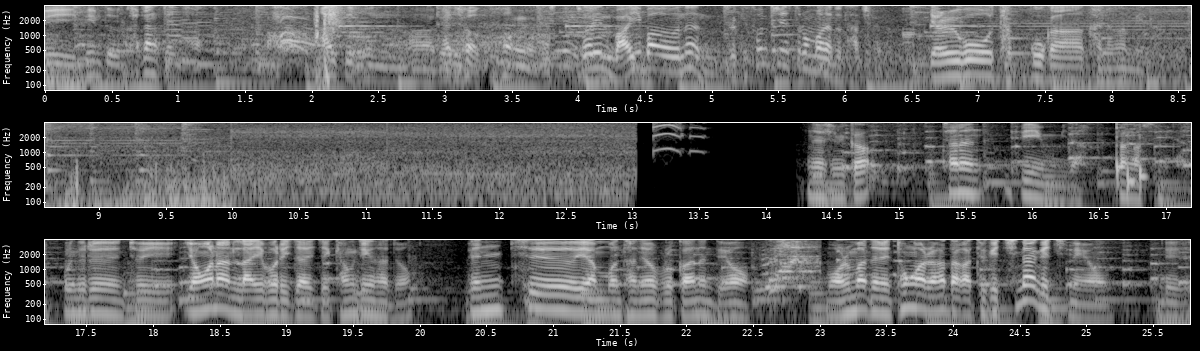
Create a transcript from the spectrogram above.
저희 BMW 가장 센 차. 아이세븐 아, 네. 가져왔고 네. 저희는 마이바흐는 이렇게 손짓으로만 해도 다쳐요. 열고 닫고가 가능합니다. 안녕하십니까? 저는 빔입니다. 반갑습니다. 오늘은 저희 영원한 라이벌이자 이제 경쟁사죠. 벤츠에 한번 다녀볼까 하는데요. 뭐 얼마 전에 통화를 하다가 되게 친하게 지내요. 근데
